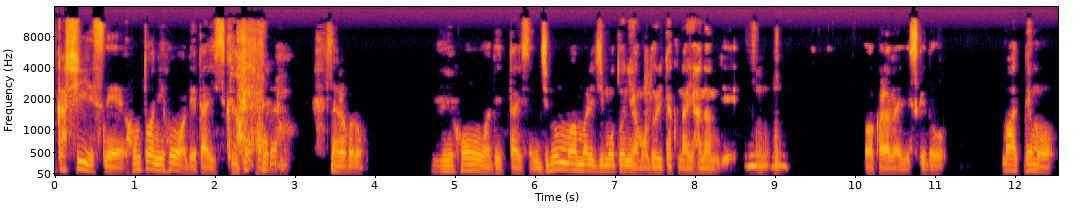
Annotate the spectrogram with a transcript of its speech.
難しいですね。本当は日本は出たいですけど。なるほど。日本は出たいですね。自分もあんまり地元には戻りたくない派なんで、うんうん。わからないですけど。まあでも、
